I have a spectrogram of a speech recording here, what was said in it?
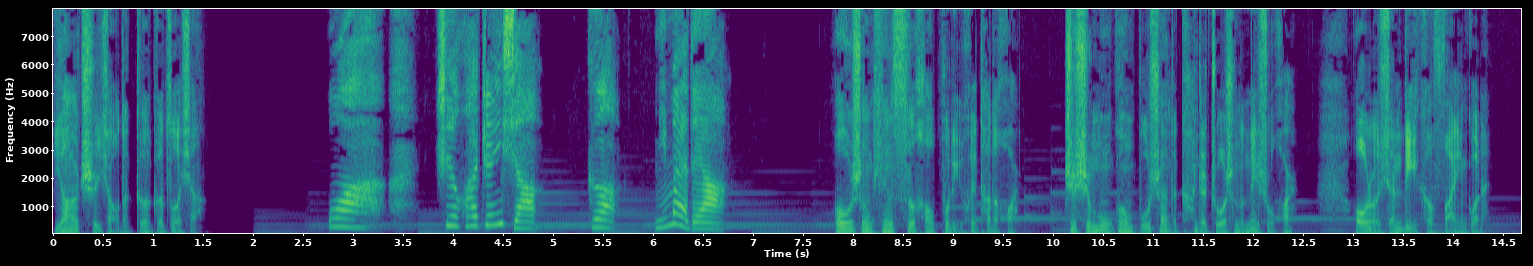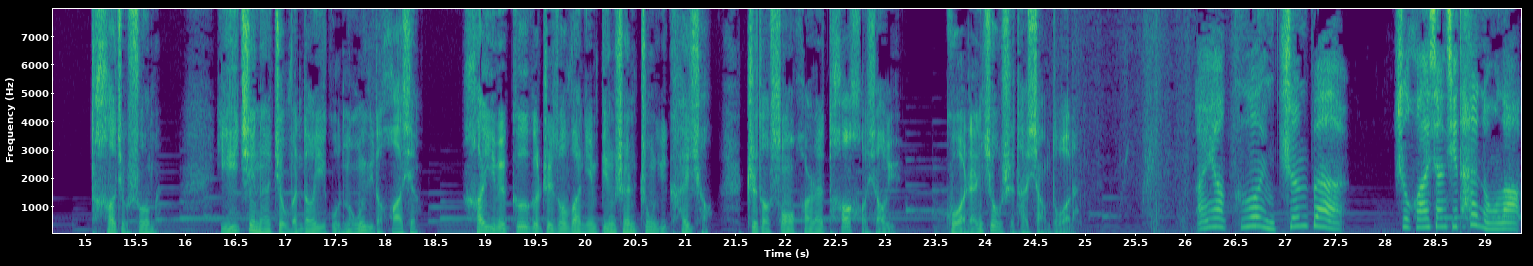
牙齿咬得咯咯作响。哇，这花真香，哥，你买的呀？欧胜天丝毫不理会他的话，只是目光不善的看着桌上的那束花。欧若轩立刻反应过来，他就说嘛，一进来就闻到一股浓郁的花香，还以为哥哥这座万年冰山终于开窍，知道送花来讨好小雨，果然又是他想多了。哎呀，哥你真笨，这花香气太浓了，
